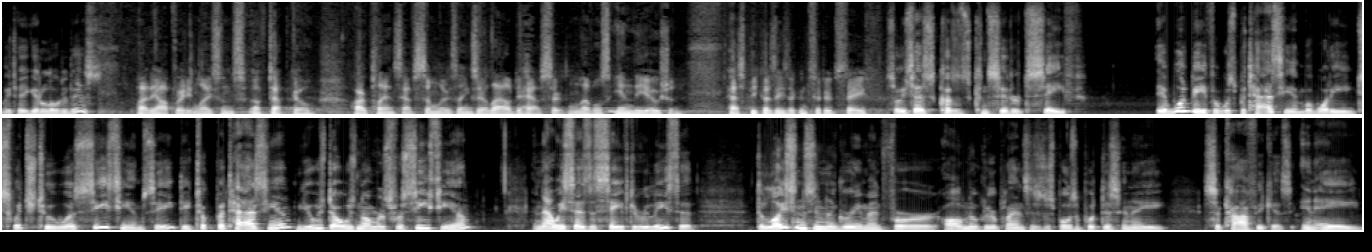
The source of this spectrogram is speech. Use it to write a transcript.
Wait till you get a load of this. By the operating license of TEPCO, our plants have similar things. They're allowed to have certain levels in the ocean. That's because these are considered safe. So he says because it's considered safe. It would be if it was potassium, but what he switched to was cesium. See, they took potassium, used those numbers for cesium, and now he says it's safe to release it. The licensing agreement for all nuclear plants is they're supposed to put this in a sarcophagus, in a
